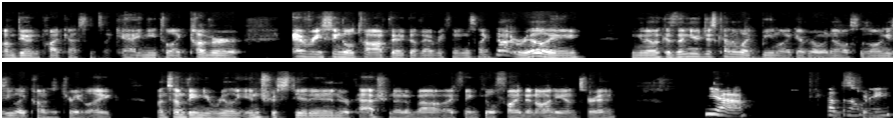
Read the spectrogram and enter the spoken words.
I'm doing podcasts, it's like, yeah, I need to like cover every single topic of everything. It's like not really, you know, because then you're just kind of like being like everyone else. As long as you like concentrate like on something you're really interested in or passionate about, I think you'll find an audience, right? yeah, definitely.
